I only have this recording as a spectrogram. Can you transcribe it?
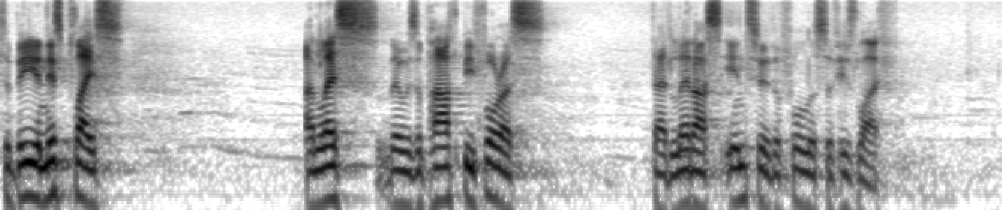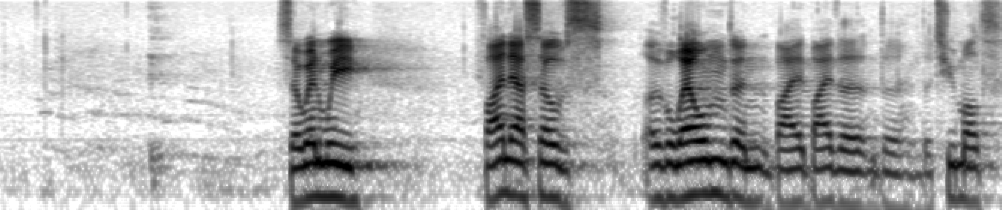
to be in this place unless there was a path before us that led us into the fullness of His life. So when we find ourselves overwhelmed and by, by the, the, the tumult,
